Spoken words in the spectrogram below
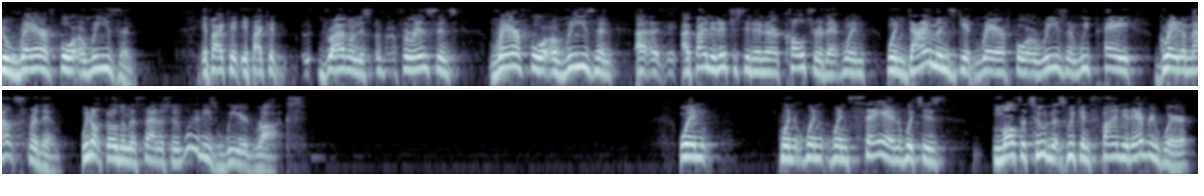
You're rare for a reason. If I could, if I could drive on this, for instance, rare for a reason, uh, I find it interesting in our culture that when, when diamonds get rare for a reason, we pay great amounts for them. We don't throw them aside and say, what are these weird rocks? When, when, when, when sand, which is multitudinous, we can find it everywhere.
